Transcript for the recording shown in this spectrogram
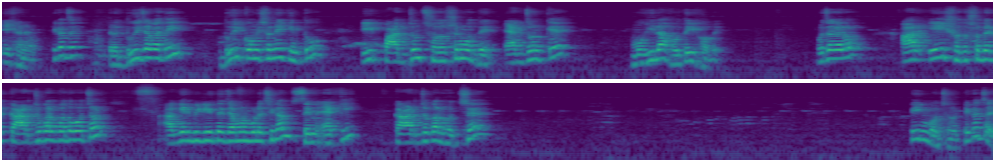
এখানেও, ঠিক আছে? তাহলে দুই জায়গাতেই, দুই কমিশনেই কিন্তু এই পাঁচজন সদস্যের মধ্যে একজনকে মহিলা হতেই হবে। বোঝা গেল? আর এই সদস্যদের কার্যকাল কত বছর? আগের ভিডিওতে যেমন বলেছিলাম সেম একই। কার্যকাল হচ্ছে তিন বছর, ঠিক আছে?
